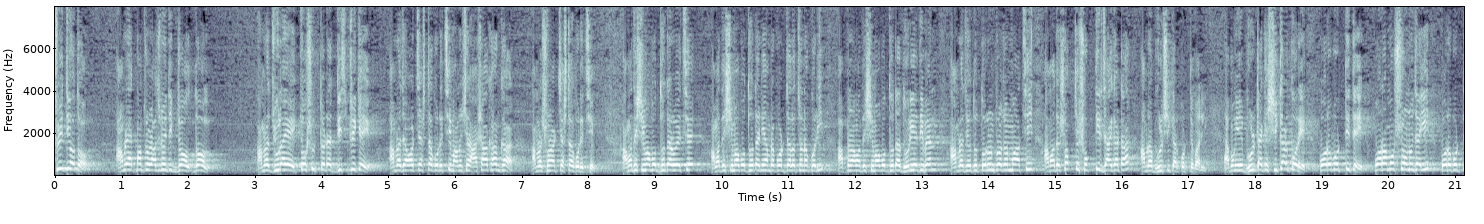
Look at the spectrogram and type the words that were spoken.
তৃতীয়ত, আমরা একমাত্র রাজনৈতিক দল দল। আমরা জুলাইয়ে চৌষট্টিটা ডিস্ট্রিক্টে আমরা যাওয়ার চেষ্টা করেছি, মানুষের আশা আকাঙ্ক্ষা আমরা শোনার চেষ্টা করেছি। আমাদের সীমাবদ্ধতা রয়েছে, আমাদের সীমাবদ্ধতা নিয়ে আমরা পর্যালোচনা করি, আপনারা আমাদের সীমাবদ্ধতা ধরিয়ে দিবেন। আমরা যেহেতু তরুণ প্রজন্ম আছি, আমাদের সবচেয়ে শক্তির জায়গাটা আমরা ভুল স্বীকার করতে পারি এবং এই ভুলটাকে স্বীকার করে পরবর্তীতে পরামর্শ অনুযায়ী পরবর্তী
